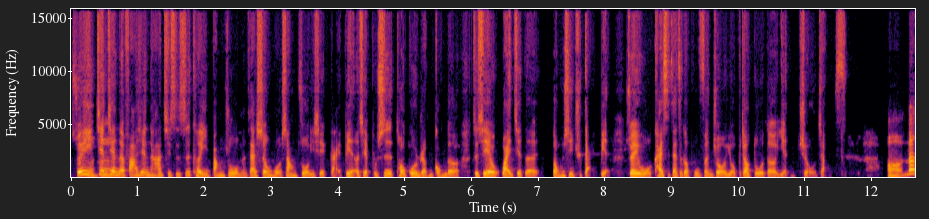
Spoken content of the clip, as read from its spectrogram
所以渐渐的发现它其实是可以帮助我们在生活上做一些改变，而且不是透过人工的这些外界的东西去改变，所以我开始在这个部分就有比较多的研究这样子。哦、呃，那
